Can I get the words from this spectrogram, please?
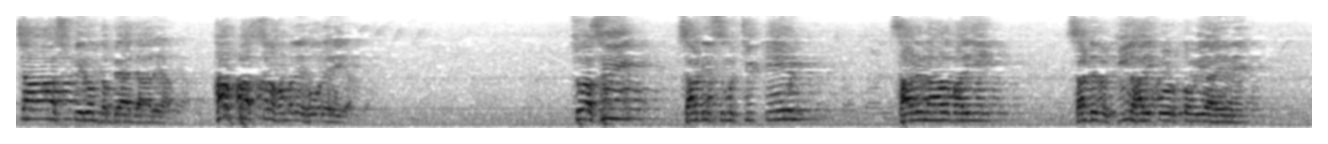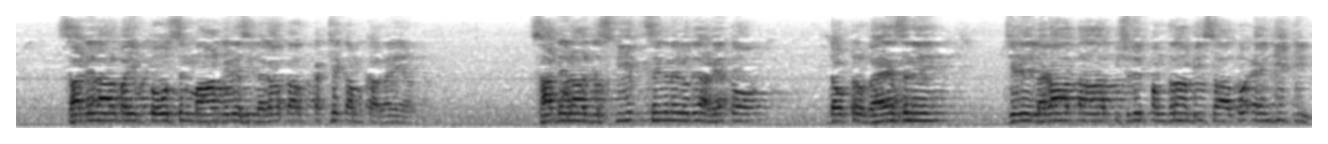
ਚਾਰ ਸਪੇਰੋਂ ਦੱਬਿਆ ਜਾ ਰਿਹਾ। ਹਰ ਪਾਸਿਓਂ ਹਮਲੇ ਹੋ ਰਹੇ ਆ। ਸੋ ਅਸੀਂ, ਸਾਡੀ ਸਮੁੱਚੀ ਟੀਮ, ਸਾਡੇ ਨਾਲ ਬਾਈ ਸਾਡੇ ਵਕੀਲ ਹਾਈ ਕੋਰਟ ਤੋਂ ਵੀ ਆਏ ਨੇ। ਸਾਡੇ ਨਾਲ ਬਾਈ ਮਤੋਜ ਸਿੰਘ ਮਾਨ ਜਿਹੜੇ ਅਸੀਂ ਲਗਾਤਾਰ ਇਕੱਠੇ ਕੰਮ ਕਰ ਰਹੇ ਹਾਂ। ਸਾਡੇ ਨਾਲ ਜਸਕੀਰਤ ਸਿੰਘ ਨੇ ਲੁਧਿਆਣੇ ਤੋਂ, ਡਾਕਟਰ ਵੈਂਸ ਨੇ, ਜਿਹੜੇ ਲਗਾਤਾਰ ਪਿਛਲੇ 15-20 ਸਾਲ ਤੋਂ ਐਨਜੀਟੀ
